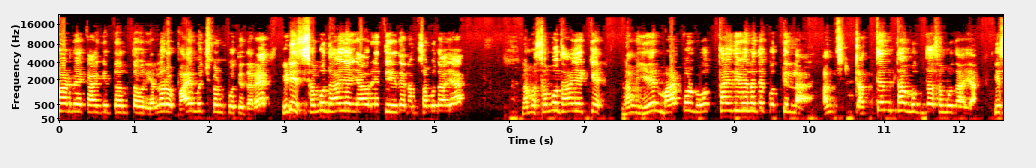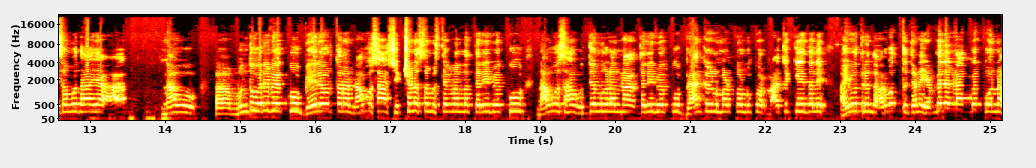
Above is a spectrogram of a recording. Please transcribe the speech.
ಮಾಡ್ಬೇಕಾಗಿದ್ದಂಥವ್ರು ಎಲ್ಲರೂ ಬಾಯಿ ಮುಚ್ಕೊಂಡು ಕೂತಿದ್ದಾರೆ. ಇಡೀ ಸಮುದಾಯ ಯಾವ ರೀತಿ ಇದೆ ನಮ್ಮ ಸಮುದಾಯ? ನಮ್ಮ ಸಮುದಾಯಕ್ಕೆ ನಾವು ಏನ್ ಮಾಡ್ಕೊಂಡು ಹೋಗ್ತಾ ಇದೀವಿ ಅನ್ನೋದೇ ಗೊತ್ತಿಲ್ಲ. ಅಂತ ಅತ್ಯಂತ ಮುಗ್ಧ ಸಮುದಾಯ. ಈ ಸಮುದಾಯ ನಾವು ಮುಂದುವರಿಬೇಕು, ಬೇರೆಯವ್ರ ತರ ನಾವು ಸಹ ಶಿಕ್ಷಣ ಸಂಸ್ಥೆಗಳನ್ನ ತೆರಿಬೇಕು, ನಾವು ಸಹ ಉದ್ಯಮಗಳನ್ನ ತೆರಿಬೇಕು, ಬ್ಯಾಂಕ್ಗಳು ಮಾಡ್ಕೊಳ್ಬೇಕು, ರಾಜಕೀಯದಲ್ಲಿ ಐವತ್ತರಿಂದ ಅರವತ್ತು ಜನ ಎಂ ಎಲ್ ಎಗಳಾಗಬೇಕು ಅನ್ನೋ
